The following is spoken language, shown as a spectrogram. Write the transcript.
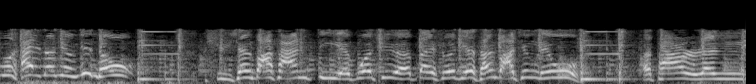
不开的拧筋头。许仙把伞接过去，白蛇接伞把情留。啊，他二人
